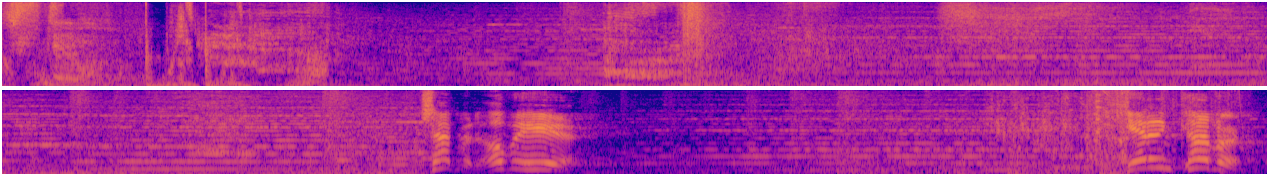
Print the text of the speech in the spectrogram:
Still. Get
